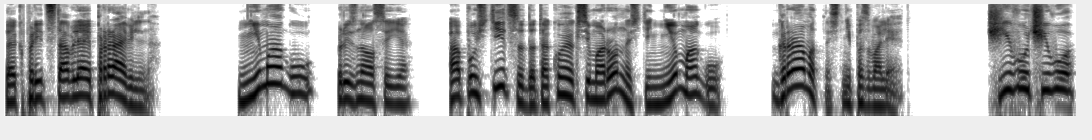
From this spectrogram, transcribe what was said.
«Так представляй правильно!» «Не могу», — признался я. «Опуститься до такой оксиморонности не могу. Грамотность не позволяет». «Чего-чего?»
